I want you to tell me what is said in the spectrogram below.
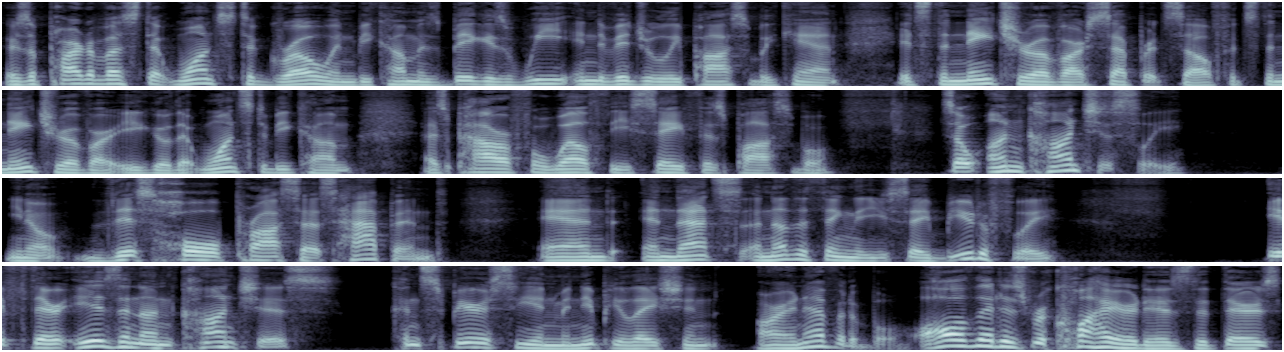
there's a part of us that wants to grow and become as big as we individually possibly can. It's the nature of our separate self, it's the nature of our ego that wants to become as powerful, wealthy, safe as possible. So unconsciously, you know, this whole process happened. And and that's another thing that you say beautifully. If there is an unconscious, conspiracy and manipulation are inevitable. All that is required is that there's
